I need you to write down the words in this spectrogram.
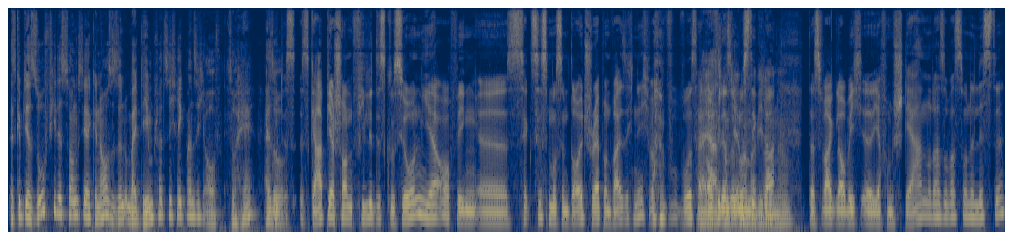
Es gibt ja so viele Songs, die halt genauso sind und bei dem plötzlich regt man sich auf. So, hä? Also. Gut, es, es gab ja schon viele Diskussionen hier auch wegen äh, Sexismus im Deutschrap und weiß ich nicht, wo, wo es halt ja, auch wieder so lustig wieder, war. ne? Das war, glaube ich, äh, ja vom Stern oder sowas so eine Liste.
